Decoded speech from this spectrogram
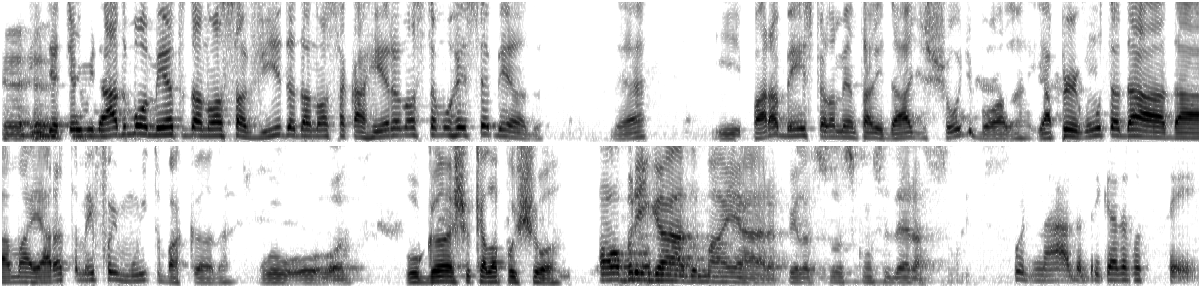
em determinado momento da nossa vida, da nossa carreira, nós estamos recebendo, né? E parabéns pela mentalidade, show de bola. E a pergunta da, da Mayara também foi muito bacana, o, o, o gancho que ela puxou. Obrigado, Mayara, pelas suas considerações. Por nada, obrigada a você.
